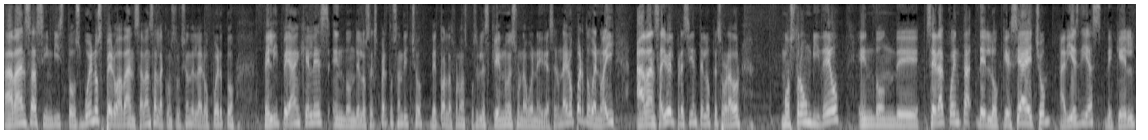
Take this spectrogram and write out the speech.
avanza sin vistos buenos, pero avanza. Avanza la construcción del aeropuerto Felipe Ángeles, en donde los expertos han dicho de todas las formas posibles que no es una buena idea hacer un aeropuerto. Bueno, ahí avanza. Yo, el presidente López Obrador, mostró un video en donde se da cuenta de lo que se ha hecho a 10 días de que él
